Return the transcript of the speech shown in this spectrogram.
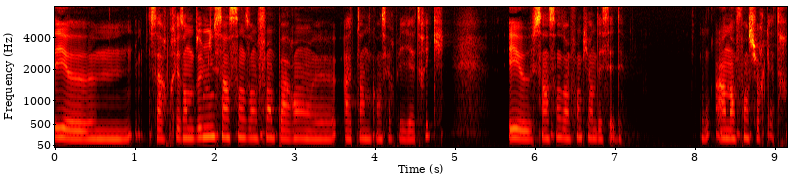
euh, ça représente 2500 enfants par an euh, atteints de cancer pédiatrique et 500 enfants qui en décèdent. Ou un enfant sur quatre.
